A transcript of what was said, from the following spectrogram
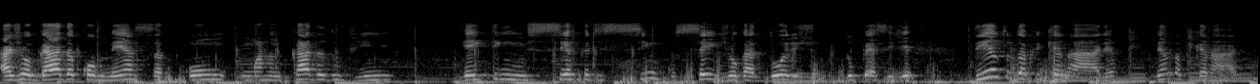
A jogada começa com uma arrancada do Vini. E aí tem cerca de 5, 6 jogadores do PSG dentro da pequena área. Dentro da pequena área.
